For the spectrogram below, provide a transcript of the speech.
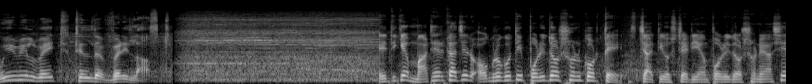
we will wait till the very last এদিকে মাঠের কাজের অগ্রগতি পরিদর্শন করতে জাতীয় স্টেডিয়াম পরিদর্শনে আসে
